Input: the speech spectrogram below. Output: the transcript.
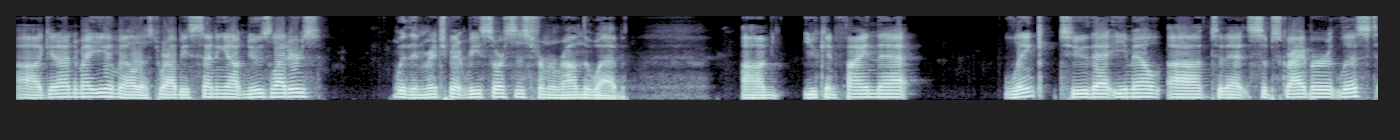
Uh, get onto my email list where I'll be sending out newsletters with enrichment resources from around the web. Um, you can find that link to that email, uh, to that subscriber list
